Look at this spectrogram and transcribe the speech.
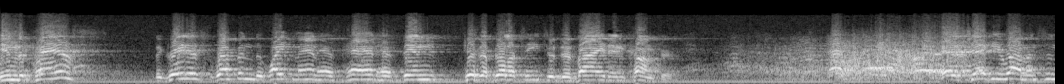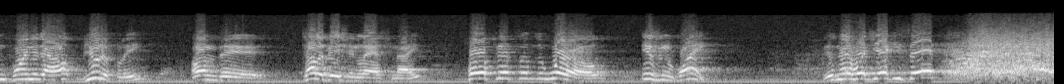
In the past, the greatest weapon the white man has had has been his ability to divide and conquer. As Jackie Robinson pointed out beautifully on the television last night, four-fifths of the world isn't white. Isn't that what Jackie said?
